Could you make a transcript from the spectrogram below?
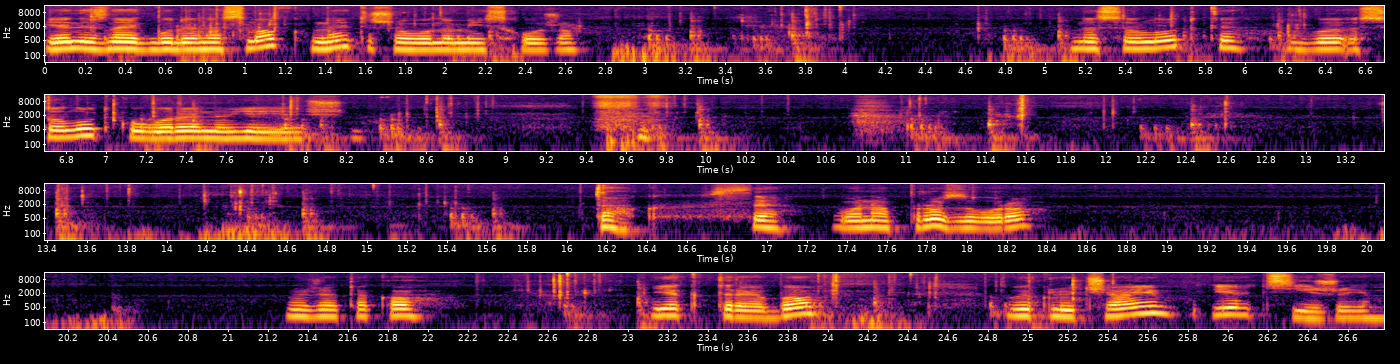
Я не знаю, як буде на смак. Знаєте, що воно мені схоже? На солодке, в солодку варену яєчню. Так, все, вона прозора. Вже така, як треба. Виключаємо і відсіжуємо.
